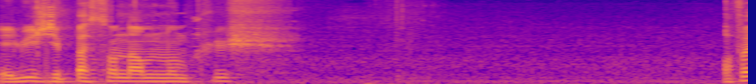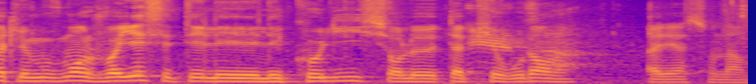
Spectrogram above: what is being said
Et lui, j'ai pas son arme non plus. En fait, le mouvement que je voyais, c'était les, les colis sur le tapis roulant là. Allez, à son arme.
